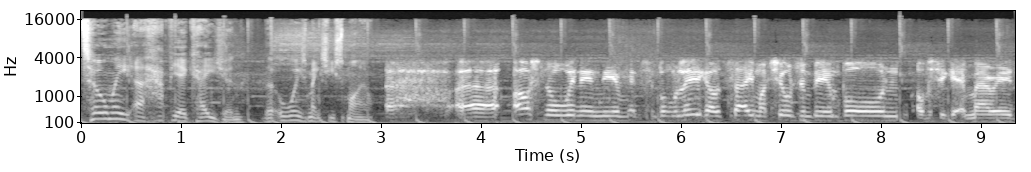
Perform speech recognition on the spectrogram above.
Tell me a happy occasion that always makes you smile. Uh, Uh, Arsenal winning the Invincible League, I would say. My children being born, obviously getting married,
